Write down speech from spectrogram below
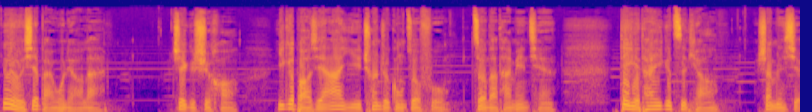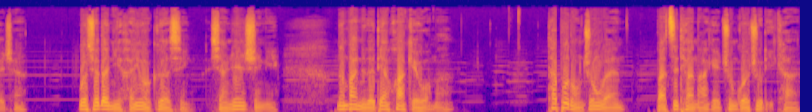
又有些百无聊赖。这个时候，一个保洁阿姨穿着工作服走到他面前，递给他一个字条，上面写着：“我觉得你很有个性，想认识你，能把你的电话给我吗？”他不懂中文，把字条拿给中国助理看。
